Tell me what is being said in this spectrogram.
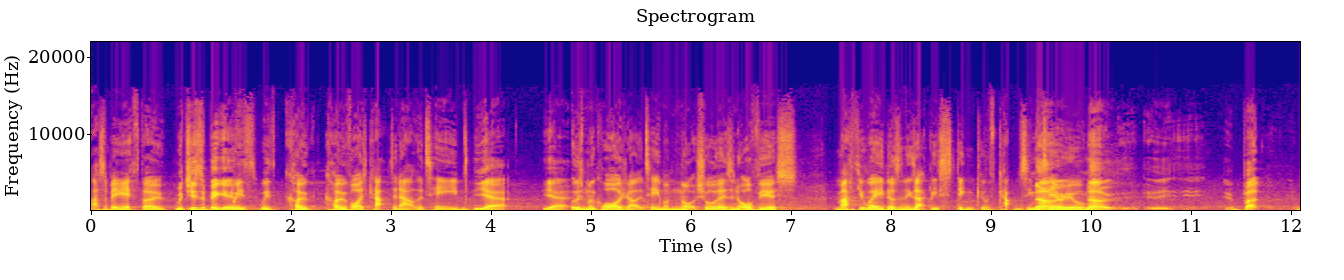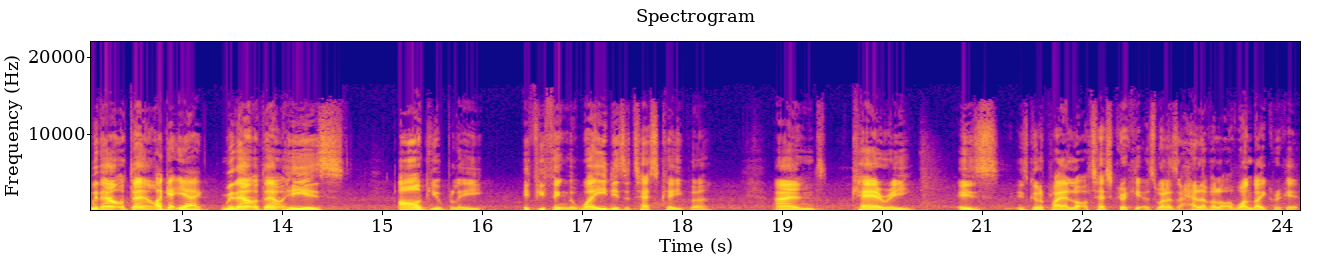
That's a big if, though. Which is a big if. With with co vice captain out of the team. Yeah, yeah. Usman Khawaja out of the team. I'm not sure there's an obvious. Matthew Wade doesn't exactly stink of captaincy no, material. No, but without a doubt, I get yeah. Without a doubt, he is arguably, if you think that Wade is a Test keeper, and Carey is is going to play a lot of Test cricket as well as a hell of a lot of one day cricket.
